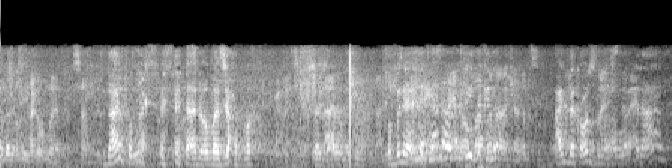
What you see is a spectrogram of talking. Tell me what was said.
الله يبارك فيك. حاجة والله أنا عارف والله. أنا امازحك فقط ربنا يعينك. لا لا أكيد كده عندك عذر. والله أنا عارف.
